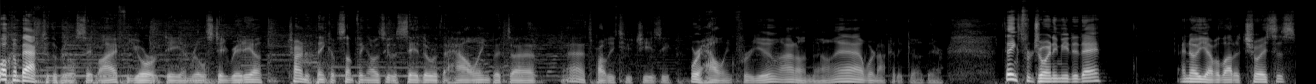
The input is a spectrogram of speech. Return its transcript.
Welcome back to the Real Estate Life, your day in real estate radio. trying to think of something I was going to say there with the howling, but uh, eh, it's probably too cheesy. We're howling for you. I don't know. Eh, we're not going to go there. Thanks for joining me today. I know you have a lot of choices.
